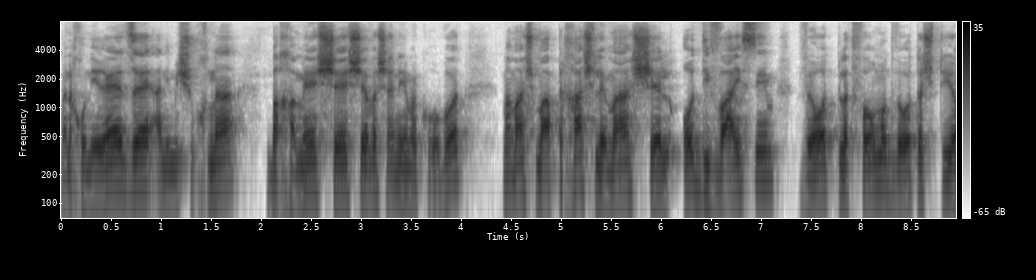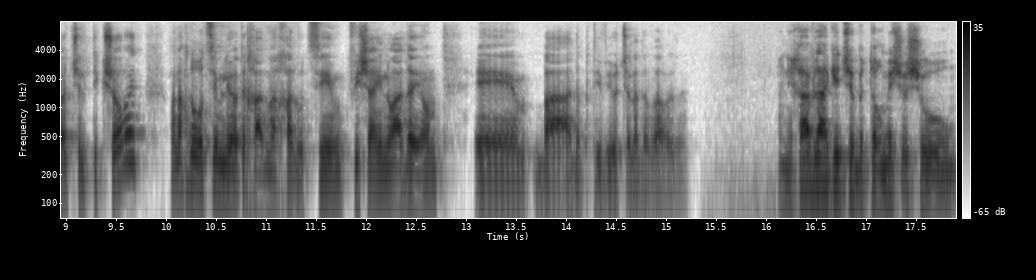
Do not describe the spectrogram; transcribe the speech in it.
ואנחנו נראה את זה, אני משוכנע, בחמש, שש, שבע שנים הקרובות. ממש מהפכה שלמה של עוד דיווייסים ועוד פלטפורמות ועוד תשתיות של תקשורת, ואנחנו רוצים להיות אחד מהחלוצים, כפי שהיינו עד היום, אה, באדפטיביות של הדבר הזה. אני חייב להגיד שבתור מישהו שהוא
